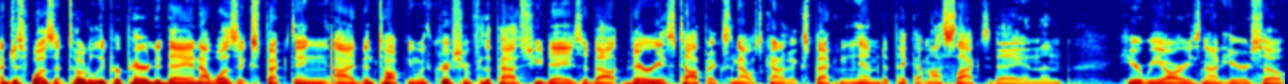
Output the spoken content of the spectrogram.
I just wasn't totally prepared today, and I was expecting. I'd been talking with Christian for the past few days about various topics, and I was kind of expecting him to pick up my slack today. And then here we are; he's not here, so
